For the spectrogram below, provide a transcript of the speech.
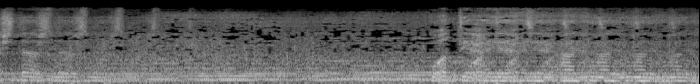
أشتاق وأقضي حياتي. على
